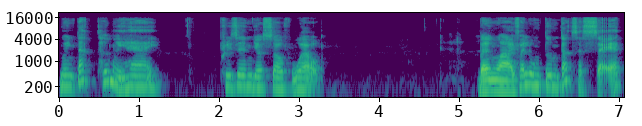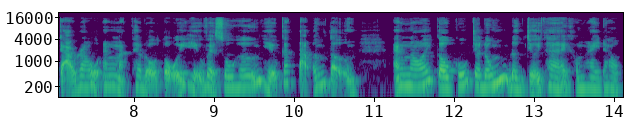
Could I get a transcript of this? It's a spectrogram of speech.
Nguyên tắc thứ 12 present yourself well. Bề ngoài phải luôn tươm tất sạch sẽ cạo râu ăn mặc theo độ tuổi hiểu về xu hướng hiểu cách tạo ấn tượng ăn nói câu cú cho đúng đừng chửi thề không hay đâu.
